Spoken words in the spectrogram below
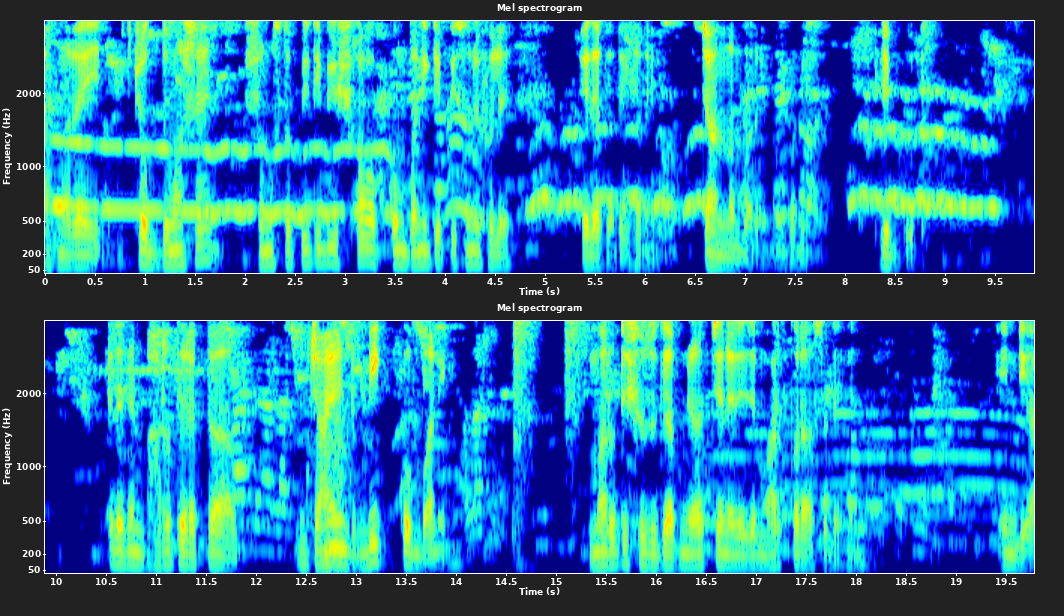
আপনার এই চোদ্দ মাসে সমস্ত পৃথিবীর সব কোম্পানিকে পিছনে ফেলে এ দেখেন এখানে, চার নম্বরে কোম্পানি লিপগুড এ দেখেন, ভারতের একটা giant big company Maruti Suzuki আপনারা চেনেন, এই যে মার্ক করা আছে দেখেন। ইন্ডিয়া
